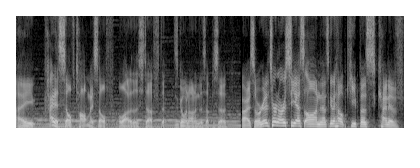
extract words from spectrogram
I kind of self-taught myself a lot of this stuff that is going on in this episode. All right, so we're gonna turn RCS on, and that's gonna help keep us kind of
